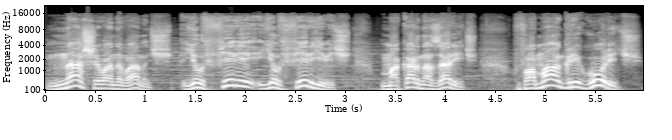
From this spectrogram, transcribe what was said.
наш Иван Иванович, Елферий Елферьевич, Макар Назарич, Фома Григорьевич.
